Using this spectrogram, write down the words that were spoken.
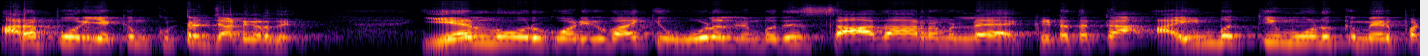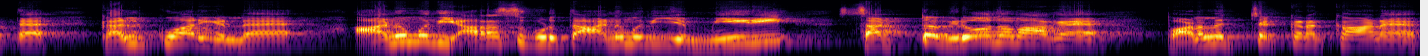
அறப்போர் இயக்கம் குற்றம் சாட்டுகிறது. ஏழ்நூறு கோடி ரூபாய்க்கு ஊழல் என்பது சாதாரணம் இல்ல. கிட்டத்தட்ட ஐம்பத்தி மூணுக்கும் மேற்பட்ட கல்குவாரிகள்ல அனுமதி அரசு கொடுத்த அனுமதியை மீறி சட்ட விரோதமாக பல லட்சக்கணக்கான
